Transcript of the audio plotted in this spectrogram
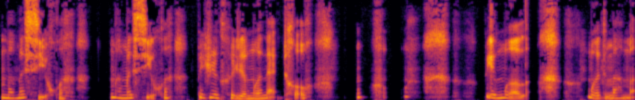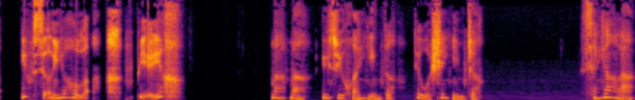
妈妈喜欢，妈妈喜欢被任何人摸奶头，别摸了，摸的妈妈又想要了，别呀！妈妈欲拒还迎的对我呻吟着：“想要啦，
